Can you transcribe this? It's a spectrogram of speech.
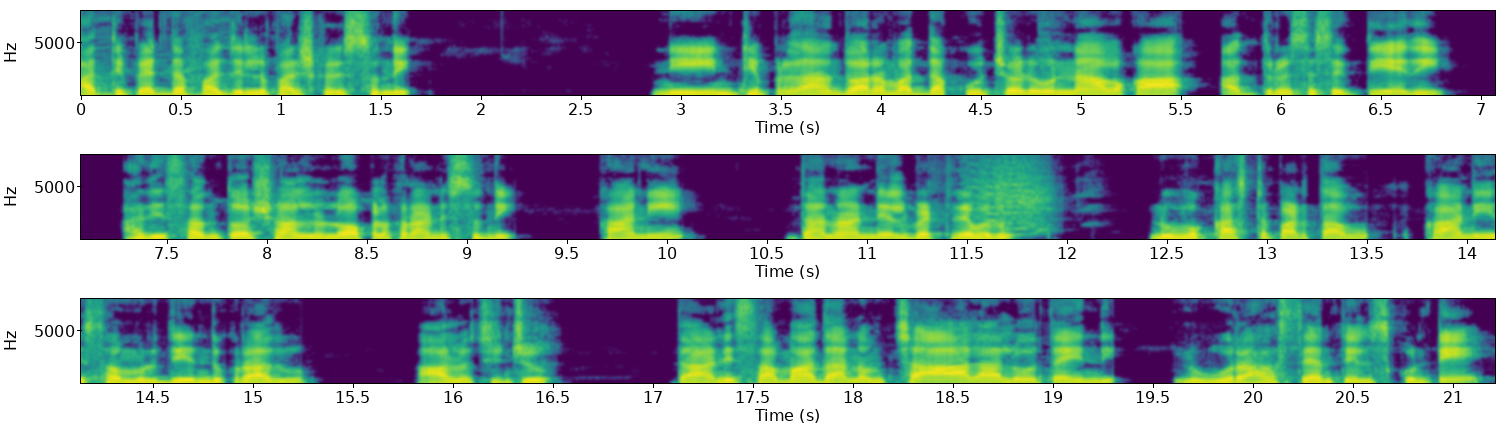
అతిపెద్ద ఫజిల్ను పరిష్కరిస్తుంది. నీ ఇంటి ప్రధాన ద్వారం వద్ద కూర్చొని ఉన్న ఒక అదృశ్య శక్తి ఏది? అది సంతోషాలను లోపలికి రాణిస్తుంది కానీ ధనాన్ని నిలబెట్టనివ్వదు. నువ్వు కష్టపడతావు కానీ సమృద్ధి ఎందుకు రాదు? ఆలోచించు. దాని సమాధానం చాలా లోతైంది. నువ్వు రహస్యాన్ని తెలుసుకుంటే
